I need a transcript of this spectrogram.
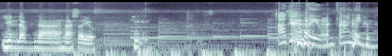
yung love na nasa iyo. Ah, ganun ba yun? Parang hindi naman.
